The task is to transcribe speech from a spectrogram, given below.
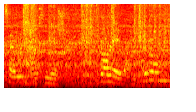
cały czas mieszam. Dolewam rum.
